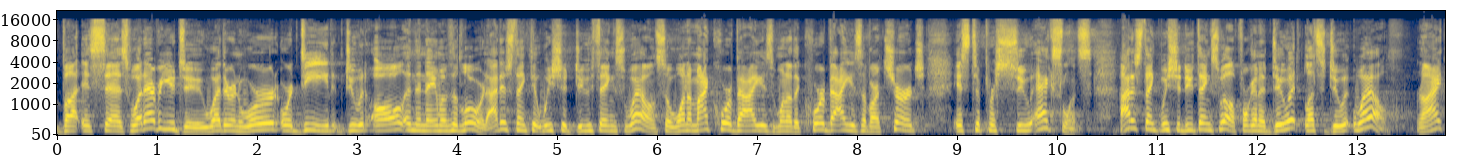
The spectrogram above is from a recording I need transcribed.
But it says, whatever you do, whether in word or deed, do it all in the name of the Lord. I just think that we should do things well. And so, one of my core values, one of the core values of our church is to pursue excellence. I just think we should do things well. If we're going to do it, let's do it well, right?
